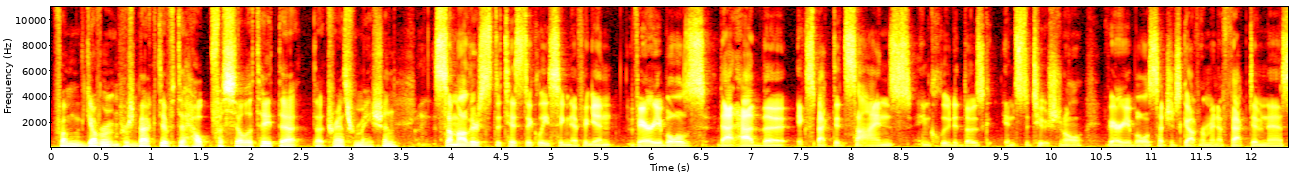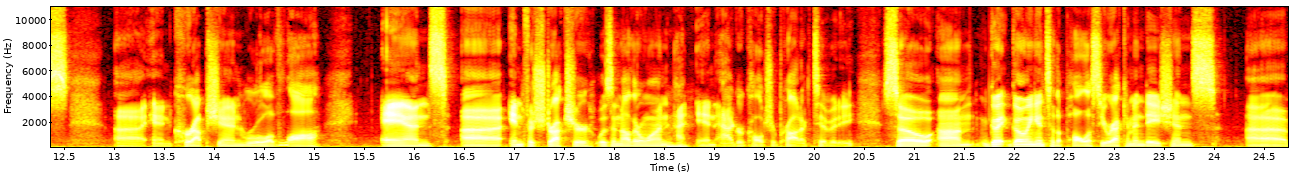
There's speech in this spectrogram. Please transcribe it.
from government perspective to help facilitate that that transformation? Some other statistically significant variables that had the expected signs included those institutional variables such as government effectiveness uh, and corruption, rule of law. And uh, infrastructure was another one, and agriculture productivity. So, um, go- going into the policy recommendations, uh,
